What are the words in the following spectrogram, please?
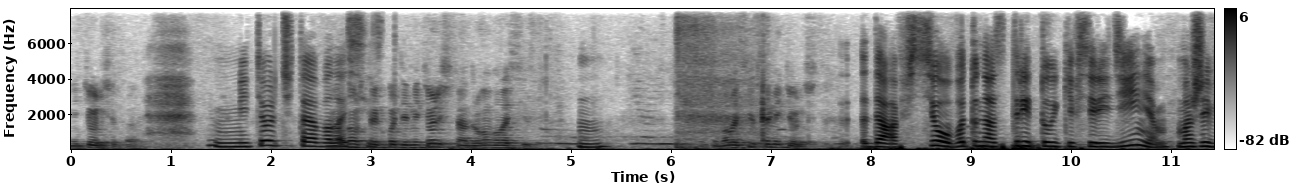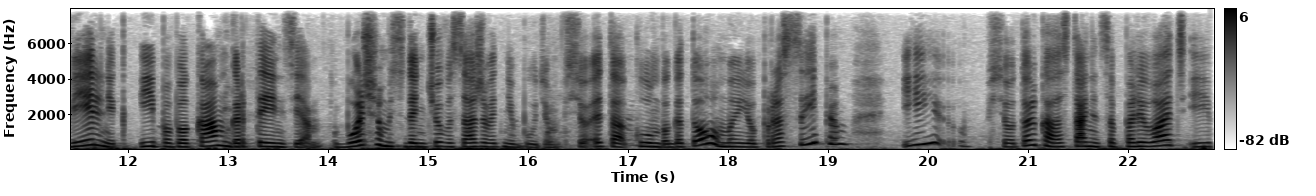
Метельчатая. Метельчатая, волосистая. На одном штрих-коде метельчатая, на другом волосистая. Mm. Волосистая, метельчатая. Да, все. Вот у нас три туйки в середине, можжевельник и по бокам гортензия. Больше мы сюда ничего высаживать не будем. Все, это клумба готова, мы ее просыпем и все. Только останется поливать и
